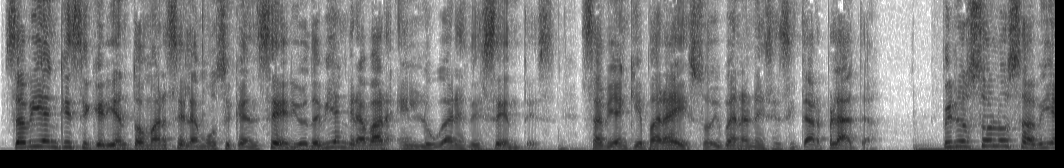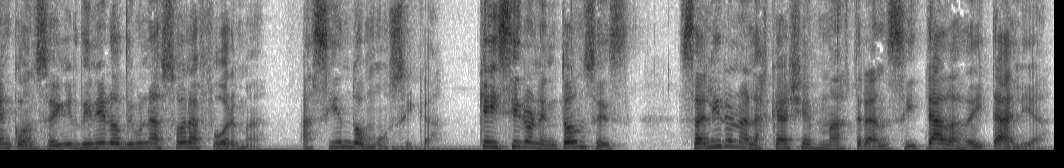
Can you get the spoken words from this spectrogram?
Sabían que si querían tomarse la música en serio debían grabar en lugares decentes. Sabían que para eso iban a necesitar plata. Pero solo sabían conseguir dinero de una sola forma, haciendo música. ¿Qué hicieron entonces? Salieron a las calles más transitadas de Italia,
